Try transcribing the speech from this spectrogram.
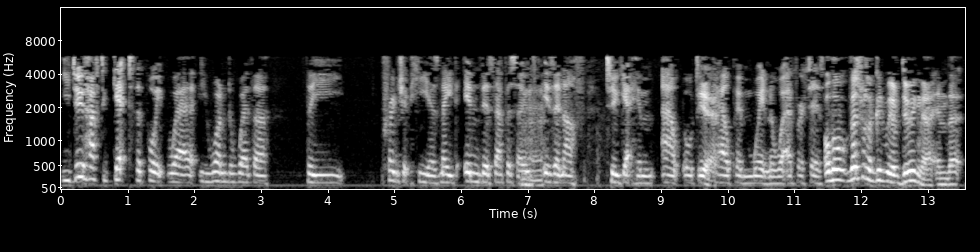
you do have to get to the point where you wonder whether the friendship he has made in this episode Mhm. is enough to get him out or to Yeah. help him win or whatever it is. Although this was a good way of doing that, in that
